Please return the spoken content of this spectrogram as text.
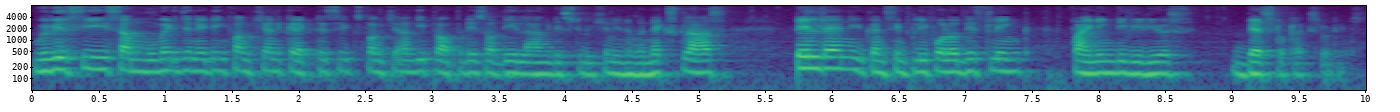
We will see some moment generating function characteristics function and the properties of the Erlang distribution in our next class. Till then you can simply follow this link finding the videos. Best of luck students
